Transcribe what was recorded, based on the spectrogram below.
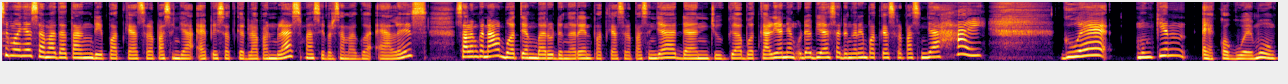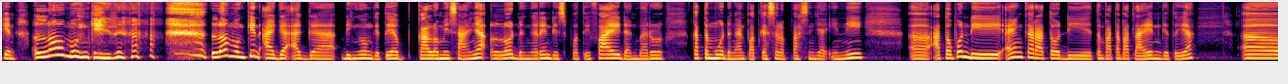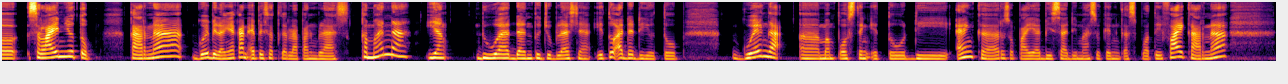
Semuanya, selamat datang di podcast Lepas Senja episode ke-18 Masih bersama gue Alice. Salam kenal buat yang baru dengerin podcast Lepas Senja Dan juga buat kalian yang udah biasa dengerin podcast Lepas Senja. Hai. Gue mungkin eh kok gue mungkin lo mungkin lo mungkin agak-agak bingung gitu ya. Kalau misalnya lo dengerin di Spotify dan baru ketemu dengan podcast selepas senja ini uh, ataupun di Anchor atau di tempat-tempat lain gitu ya uh, selain YouTube. Karena gue bilangnya kan episode ke-18 ke mana yang 2 dan 17-nya itu ada di YouTube? Gue nggak uh, memposting itu di Anchor supaya bisa dimasukin ke Spotify karena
